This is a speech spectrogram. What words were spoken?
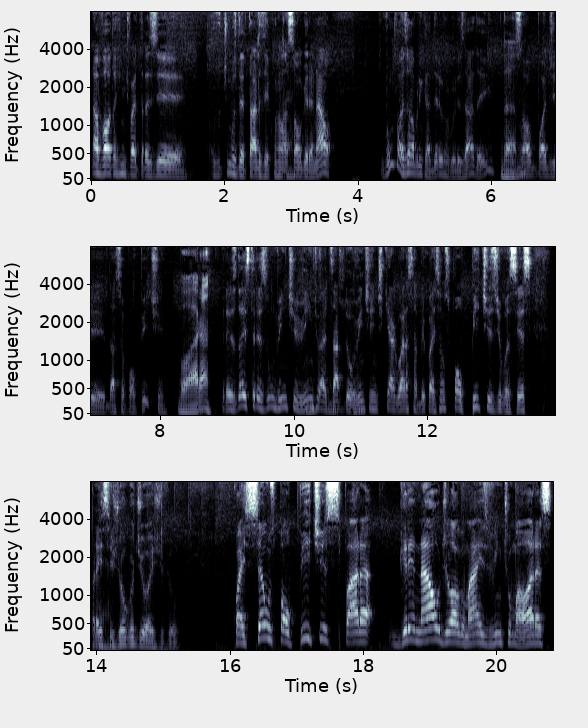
Na volta a gente vai trazer os últimos detalhes aí com relação ao Grenal. Vamos fazer uma brincadeira com a gurizada aí? Vamos. O pessoal pode dar seu palpite? Bora. 3231-2020, o WhatsApp do ouvinte. A gente quer agora saber quais são os palpites de vocês para esse jogo de hoje, viu? Quais são os palpites para Grenal de logo mais, 21 horas,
